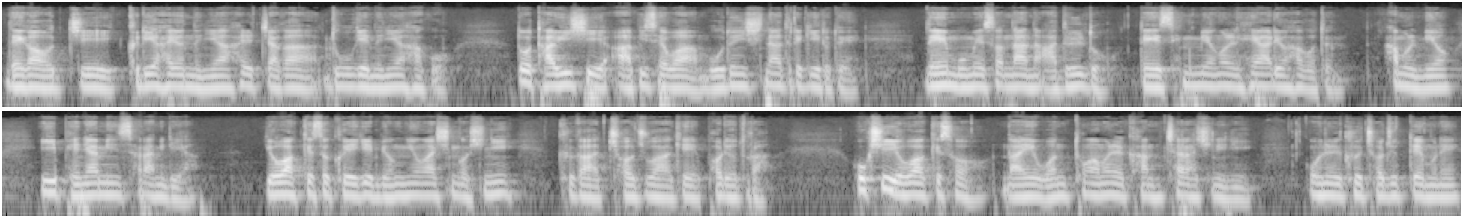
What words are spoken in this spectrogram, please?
내가 어찌 그리하였느냐 할 자가 누구겠느냐 하고 또 다윗이 아비세와 모든 신하들에게 이르되 내 몸에서 난 아들도 내 생명을 해하려 하거든 하물며 이 베냐민 사람이리야 여호와께서 그에게 명령하신 것이니 그가 저주하게 버려두라. 혹시 여호와께서 나의 원통함을 감찰하시리니 오늘 그 저주 때문에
